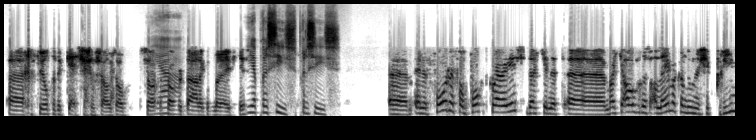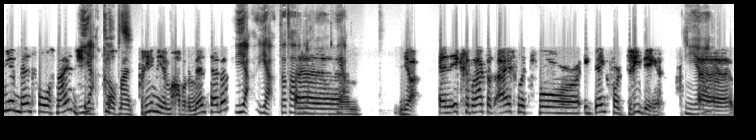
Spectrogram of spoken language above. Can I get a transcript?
eh, gefilterde caches of zo. Zo, zo, Ja. zo vertaal ik het maar eventjes. ja precies, precies. Ehm, en het voordeel van Pocket Query is dat je het, eh, wat je overigens alleen maar kan doen als je premium bent volgens mij. Dus je Ja, moet volgens mij een premium abonnement hebben. Ja, ja, dat had ik nog. Ja. Ehm, ja. En ik gebruik dat eigenlijk voor, ik denk voor drie dingen. Ja, Ehm,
